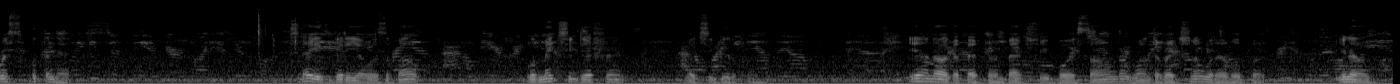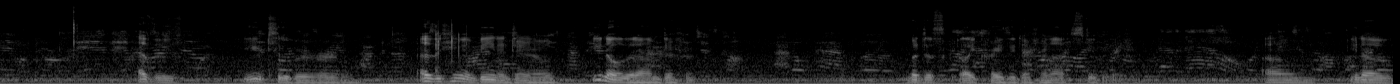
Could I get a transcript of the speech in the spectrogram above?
Chris with an X. Today's video is about what makes you different, makes you beautiful. Yeah, I know I got that from Backstreet Boys song or One Direction or whatever, but you know, as a YouTuber or as a human being in general, you know that I'm different. But just like crazy different, not stupid different. Um, you know,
